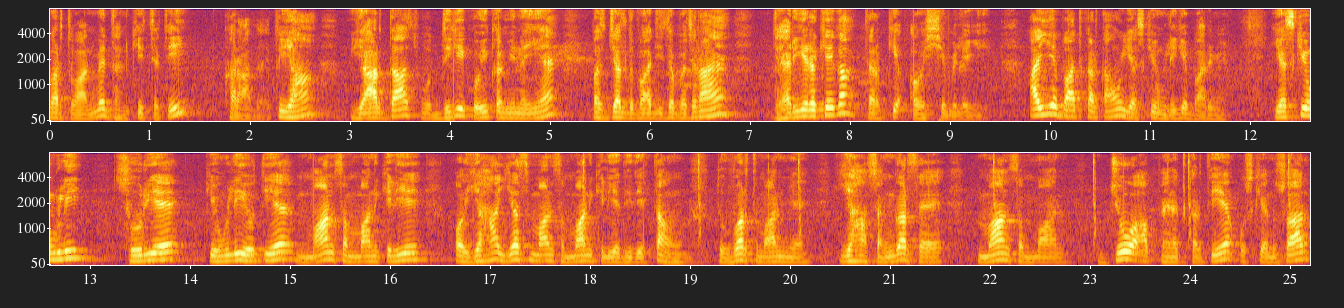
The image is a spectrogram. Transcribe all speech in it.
वर्तमान में धन की स्थिति खराब है। तो यहाँ यारदाश्त बुद्धि की कोई कमी नहीं है, बस जल्दबाजी से बचना है, धैर्य रखिएगा, तरक्की अवश्य मिलेगी। आइए बात करता हूँ यश की उंगली के बारे में। यश की उंगली, सूर्य की उंगली होती है मान सम्मान के लिए, और यहाँ यश मान सम्मान के लिए यदि देखता हूँ तो वर्तमान में यहाँ संघर्ष है मान सम्मान जो आप मेहनत करती हैं, उसके अनुसार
